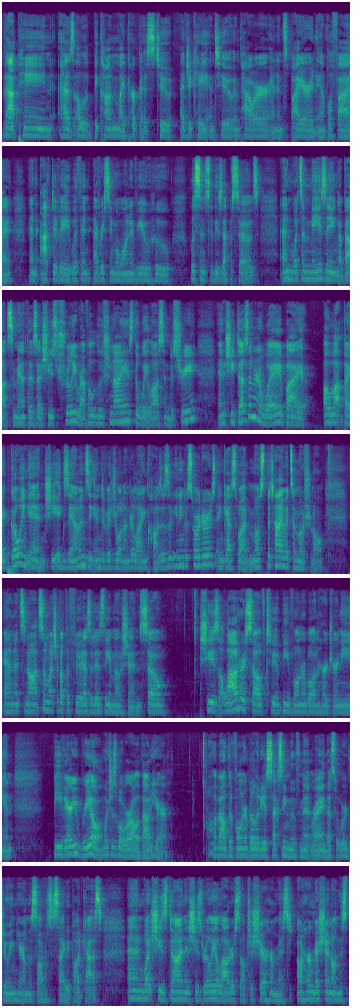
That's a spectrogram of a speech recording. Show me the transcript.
that pain has uh, become my purpose to educate and to empower and inspire and amplify and activate within every single one of you who listens to these episodes. And what's amazing about Samantha is that she's truly revolutionized the weight loss industry. And she does it in a way by a lot by going in, she examines the individual and underlying causes of eating disorders. And guess what? Most of the time, it's emotional. And it's not so much about the food as it is the emotion. So she's allowed herself to be vulnerable in her journey and be very real, which is what we're all about here. All about the vulnerability is sexy movement, right? That's what we're doing here on the Sovereign Society podcast. And what she's done is she's really allowed herself to share her miss uh, her mission on this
